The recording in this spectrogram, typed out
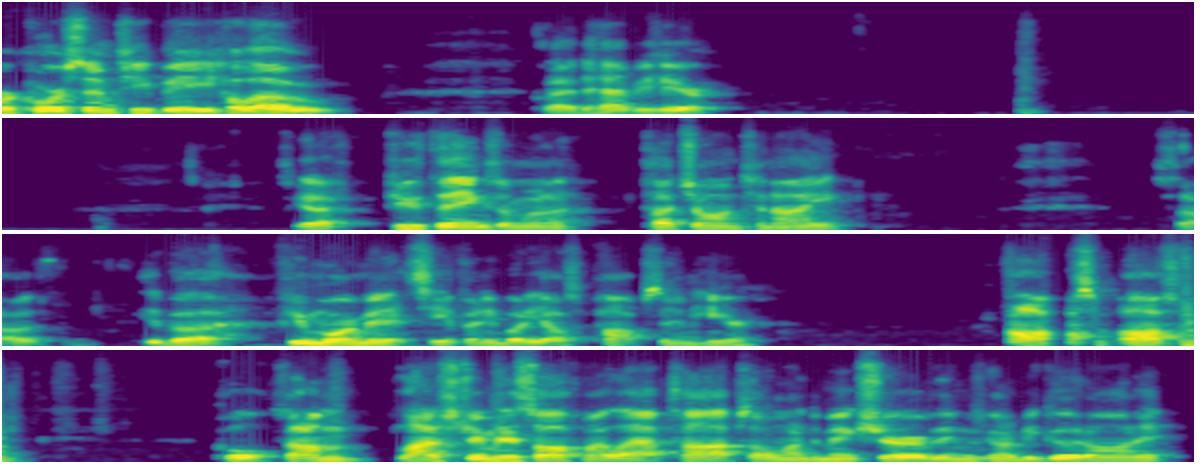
Workhorse MTB. Hello. Glad to have you here. So, got a few things I'm going to touch on tonight. So, give a few more minutes, see if anybody else pops in here. Awesome. Awesome. Cool. So, I'm live streaming this off my laptop. So, I wanted to make sure everything was going to be good on it.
